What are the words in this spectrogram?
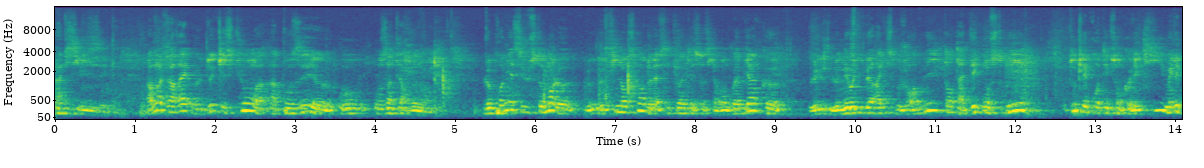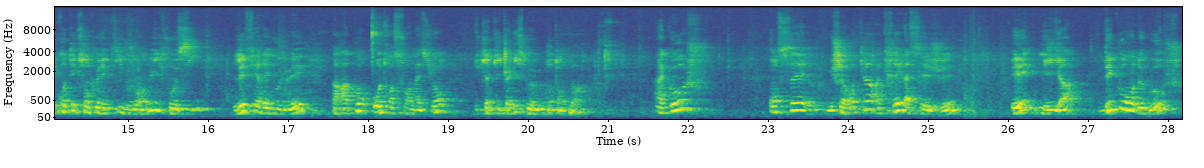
invisibilisés. Alors moi j'aurais euh, deux questions à, poser euh, aux, intervenants. Le premier c'est justement le, financement de la sécurité sociale. On voit bien que le néolibéralisme aujourd'hui tente à déconstruire toutes les protections collectives, mais les protections collectives aujourd'hui, il faut aussi les faire évoluer par rapport aux transformations du capitalisme contemporain. À gauche, on sait, Michel Rocard a créé la CSG, et il y a des courants de gauche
